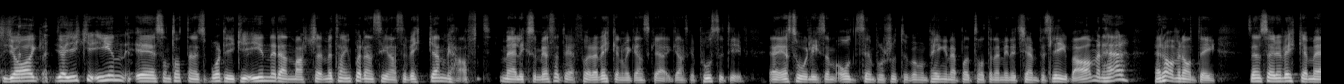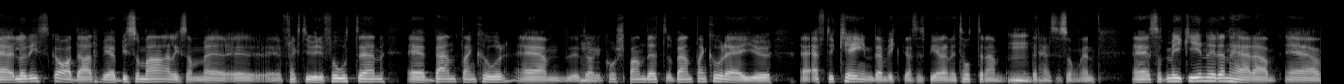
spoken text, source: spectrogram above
Jag, jag gick ju in eh, som Tottenham-supporter, gick ju in i den matchen med tanke på den senaste veckan vi haft. Med liksom, jag satt där förra veckan och var ganska, ganska positiv. Eh, jag såg liksom oddsen på 17 gånger pengarna på att Tottenham vinner Champions League. Bara, Ja, men här, här har vi någonting. Sen så är det en vecka med Loris skadad, vi har Bissoma, liksom, eh, eh, fraktur i foten, eh, Bantancourt, eh, dragit korsbandet. Och Bantancourt är ju eh, efter Kane den viktigaste spelaren i Tottenham Mm. den här säsongen. Eh, så att man gick in i den här eh,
